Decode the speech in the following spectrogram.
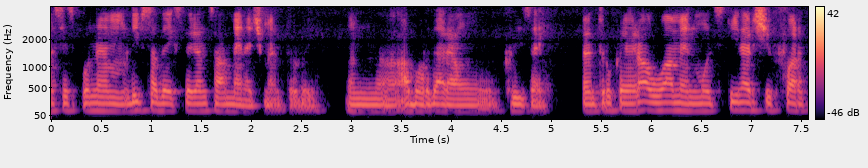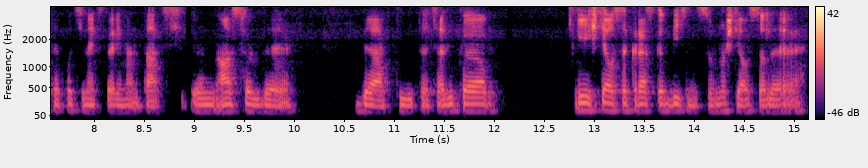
să spunem, lipsa de experiență a managementului în abordarea crizei. Pentru că erau oameni mulți tineri și foarte puțin experimentați în astfel de, de activități. Adică ei știau să crească business-ul, nu știau să le,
